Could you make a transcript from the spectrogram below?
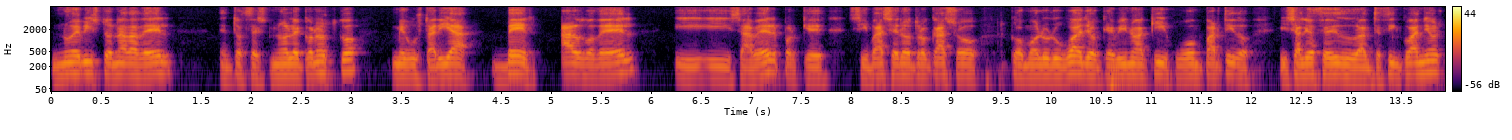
no he visto nada de él, entonces no le conozco. Me gustaría ver algo de él y, saber, porque si va a ser otro caso como el uruguayo que vino aquí, jugó un partido y salió cedido durante cinco años,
